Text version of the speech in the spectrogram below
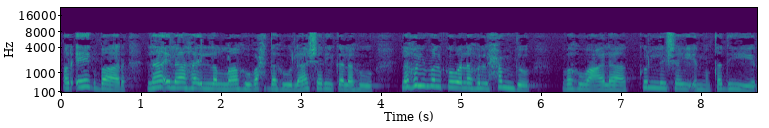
اور ایک بار، لا الہ الا اللہ وحدہ لا شریک لہ لہ الملک و لہ الحمد وہ اعلی کل شعی ان قدیر۔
